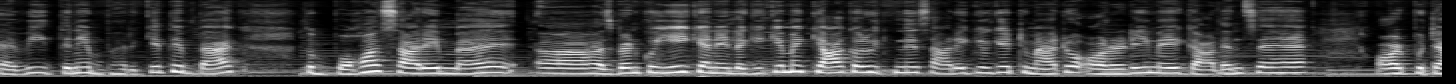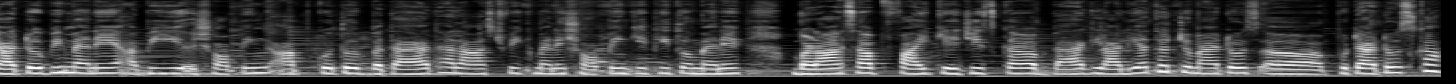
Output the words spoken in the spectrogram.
हैवी इतने भर के थे बैग तो बहुत सारे मैं हस्बैंड को यही कहने लगी कि मैं क्या करूँ इतने सारे क्योंकि टमाटो ऑलरेडी मेरे गार्डन से है और पोटैटो भी मैंने अभी शॉपिंग आपको तो बताया था लास्ट वीक मैंने शॉपिंग की थी तो मैंने बड़ा सा फाइव के का बैग ला लिया था टोमेटोज़ पोटैटोज़ का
